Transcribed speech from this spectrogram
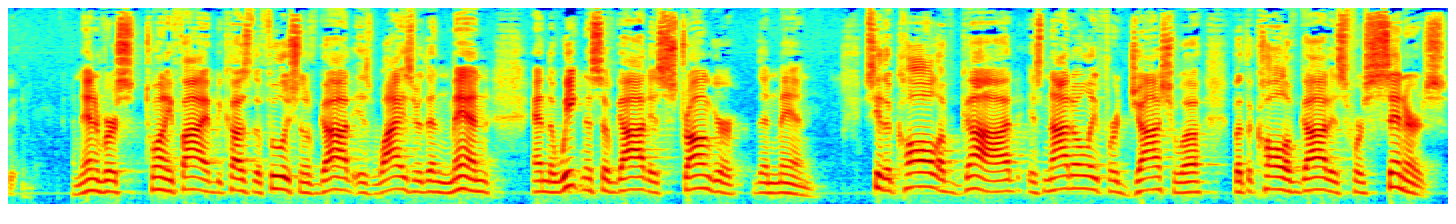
And then in verse 25, because the foolishness of God is wiser than men, and the weakness of God is stronger than men. See, the call of God is not only for Joshua, but the call of God is for sinners.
